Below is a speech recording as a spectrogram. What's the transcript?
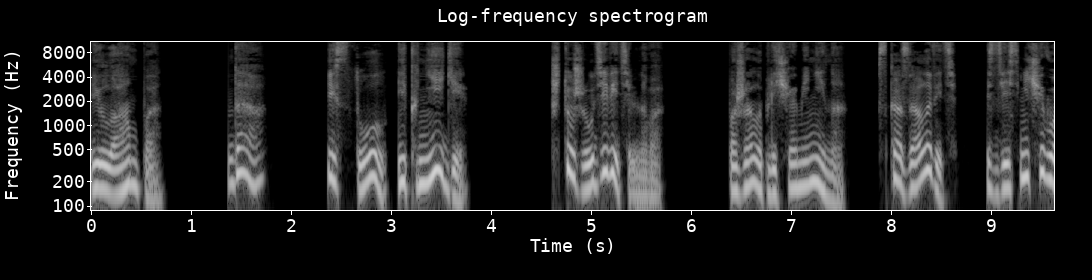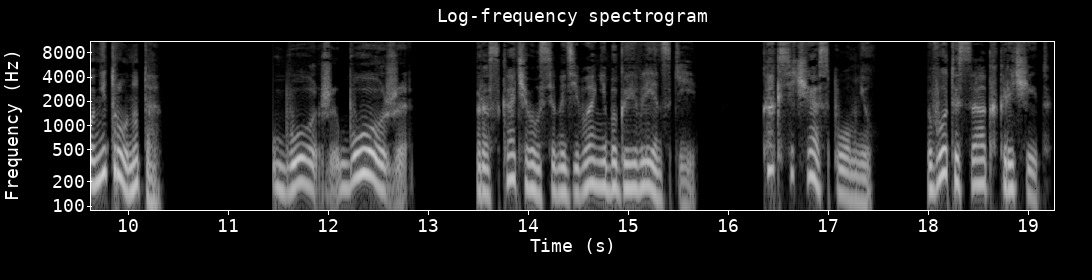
«И лампа». «Да». «И стол, и книги». «Что же удивительного?» — пожала плечами Нина. «Сказала ведь, здесь ничего не тронуто». «Боже, боже!» — раскачивался на диване Богоявленский. «Как сейчас помню. Вот Исаак кричит.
